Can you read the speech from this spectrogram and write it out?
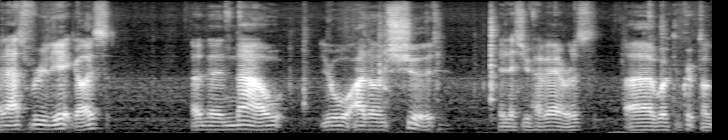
And that's really it guys. And then now your add-on should, unless you have errors, uh, work in Krypton.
